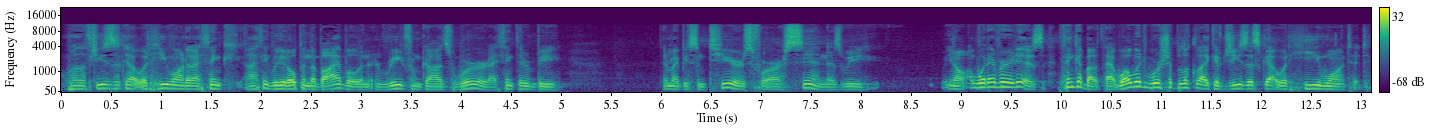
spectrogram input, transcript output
Well, if Jesus got what he wanted, I think, I think we would open the Bible and, and read from God's word. I think there would be, there might be some tears for our sin as we, you know, whatever it is. Think about that. What would worship look like if Jesus got what he wanted?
